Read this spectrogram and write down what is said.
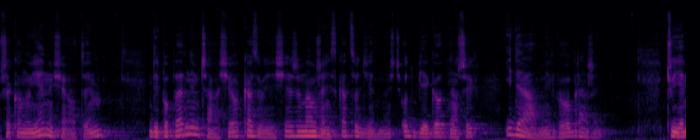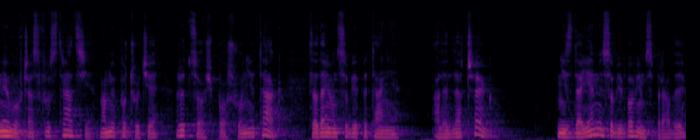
Przekonujemy się o tym, gdy po pewnym czasie okazuje się, że małżeńska codzienność odbiega od naszych idealnych wyobrażeń. Czujemy wówczas frustrację, mamy poczucie, że coś poszło nie tak, zadając sobie pytanie: ale dlaczego? Nie zdajemy sobie bowiem sprawy,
